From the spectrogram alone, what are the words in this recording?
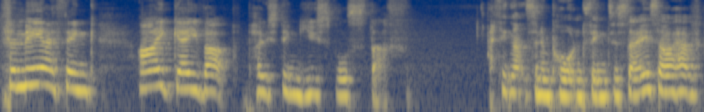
for me, I think I gave up posting useful stuff. I think that's an important thing to say. So I have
